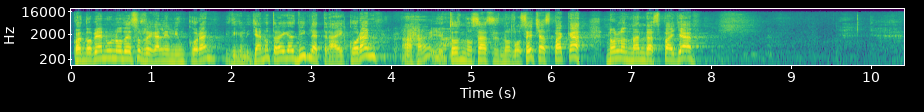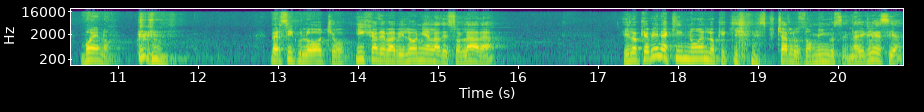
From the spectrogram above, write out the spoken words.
Cuando vean uno de esos, regálenle un Corán y díganle, ya no traigas Biblia, trae Corán. Ajá, y entonces nos haces, nos los echas para acá, no los mandas para allá. Bueno, versículo 8, hija de Babilonia la desolada, y lo que viene aquí no es lo que quieren escuchar los domingos en la iglesia.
